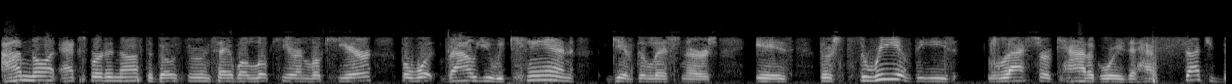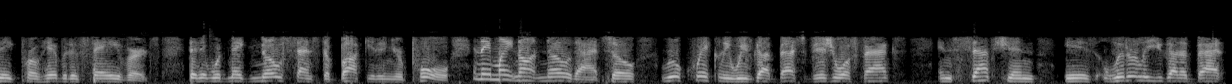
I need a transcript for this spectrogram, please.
I'm not expert enough to go through and say, well, look here and look here, but what value we can give the listeners is there's three of these lesser categories that have such big prohibitive favorites that it would make no sense to bucket in your pool. And they might not know that. So real quickly, we've got best visual effects. Inception is literally you got to bet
